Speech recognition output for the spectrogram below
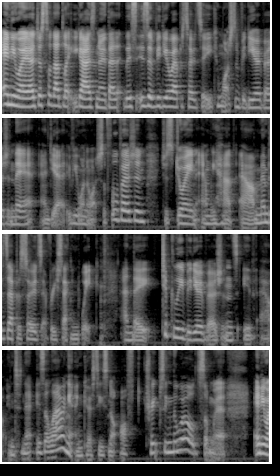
Anyway, I just thought I'd let you guys know that this is a video episode, so you can watch the video version there. And yeah, if you want to watch the full version, just join, and we have our members' episodes every second week. And they typically video versions if our internet is allowing it and Kirsty's not off traipsing the world somewhere. Anyway,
